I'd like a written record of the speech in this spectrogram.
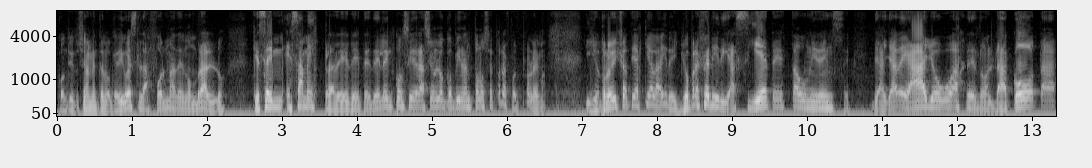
constitucionalmente. Lo que digo es la forma de nombrarlo, que esa mezcla de, de tener en consideración lo que opinan todos los sectores fue el problema. Y yo te lo he dicho a ti aquí al aire, yo preferiría siete estadounidenses de allá de Iowa, de North Dakota,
